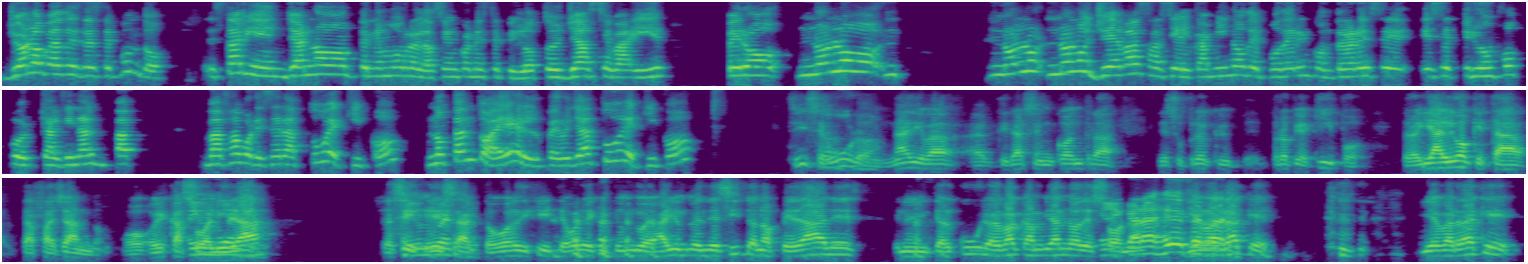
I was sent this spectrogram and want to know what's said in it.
Yo lo veo desde este punto. Está bien, ya no tenemos relación con este piloto, ya se va a ir, pero no lo, no lo, no lo llevas hacia el camino de poder encontrar ese, ese triunfo porque al final va, va a favorecer a tu equipo, no tanto a él, pero ya a tu equipo. Sí, seguro. Nadie va a tirarse en contra de su propio, propio equipo pero hay algo que está, está fallando, o, es casualidad. Sí, exacto, vos dijiste, vos dijiste un duende. Hay un duendecito en los pedales, en el intercooler, va cambiando de zona. y, es verdad que, y es verdad que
